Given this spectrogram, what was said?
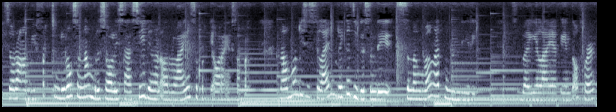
Seorang ambivert cenderung senang bersosialisasi dengan orang lain seperti orang extrovert. Namun di sisi lain mereka juga sendiri senang banget menyendiri. Sebagai layak introvert,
